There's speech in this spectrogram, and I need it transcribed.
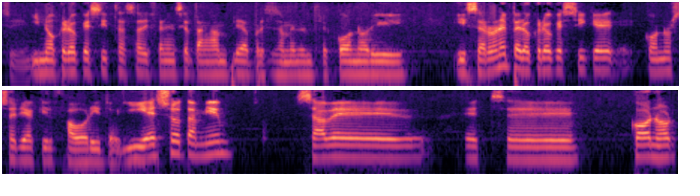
Sí. Y no creo que exista esa diferencia tan amplia precisamente entre Conor y, y Cerrone, pero creo que sí que Conor sería aquí el favorito. Y eso también sabe este Conor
